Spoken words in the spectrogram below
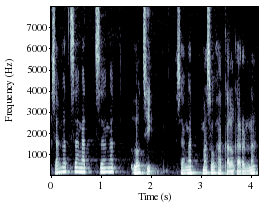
sangat sangat sangat logik sangat masuk akal karena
